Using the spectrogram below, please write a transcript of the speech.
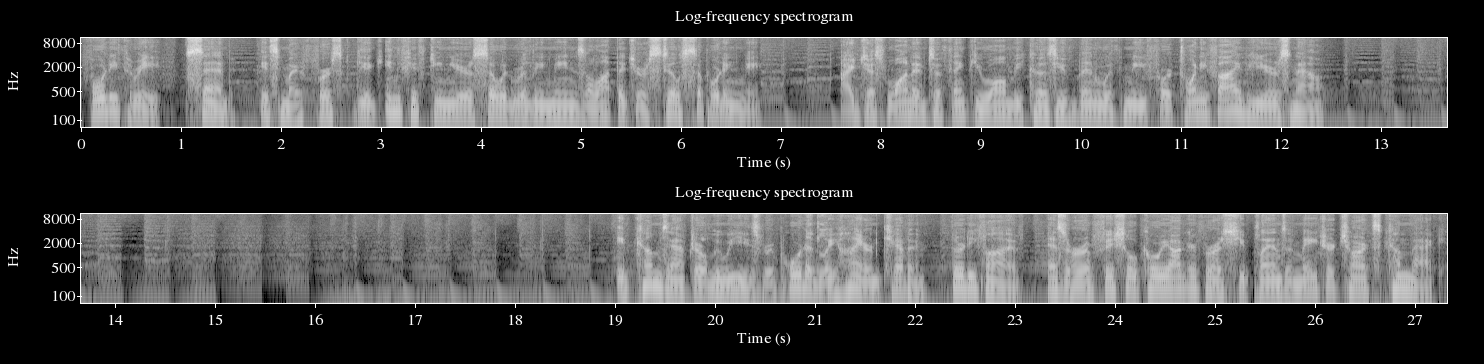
43, said, It's my first gig in 15 years so it really means a lot that you're still supporting me. I just wanted to thank you all because you've been with me for 25 years now. It comes after Louise reportedly hired Kevin, 35, as her official choreographer as she plans a major charts comeback.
